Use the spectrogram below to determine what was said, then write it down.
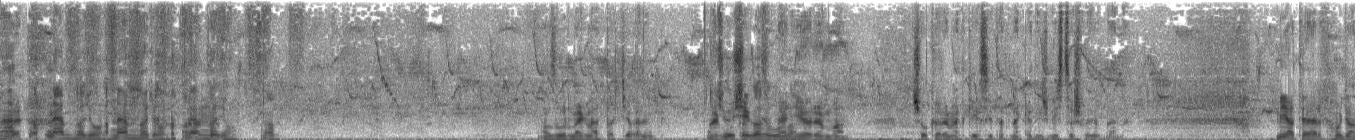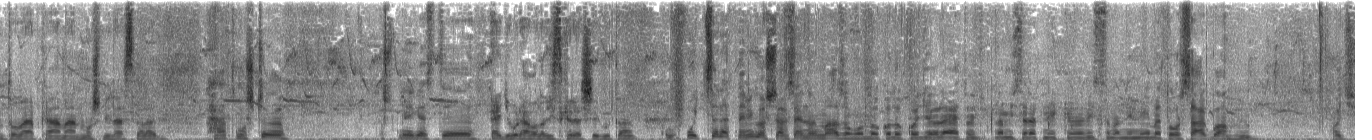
hát, nem nagyon, nem nagyon, nem hát, nagyon, nem. Az Úr megláttatja velünk. Dicsőség az Úrnak. Mennyi öröm van. Sok örömet készített neked is, biztos vagyok benne. Mi a terv? Hogyan tovább, Kálmán? Most mi lesz veled? Hát most most még ezt... Egy órával a vízkeresség után. Úgy szeretném igazság szerint, hogy már azon gondolkodok, hogy lehet, hogy nem is szeretnék visszamenni Németországba. Uh-huh. hogy,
